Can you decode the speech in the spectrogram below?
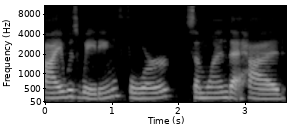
I was waiting for someone that had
